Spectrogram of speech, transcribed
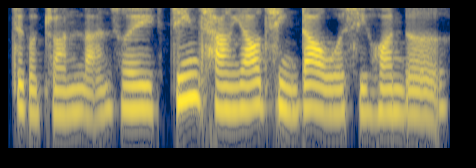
这个专栏，所以经常邀请到我喜欢的。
